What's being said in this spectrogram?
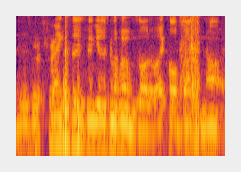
This is where Frank said he's going to get his Mahomes auto. I called box nine.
